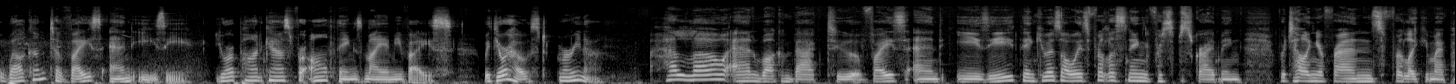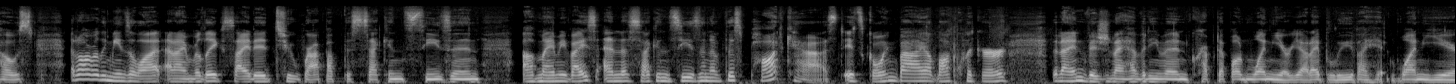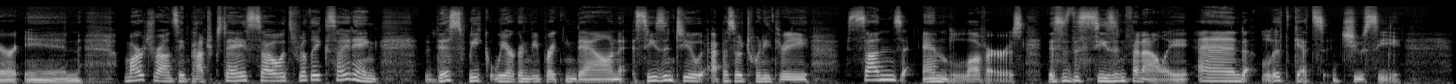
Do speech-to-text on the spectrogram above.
Welcome to Vice and Easy, your podcast for all things Miami Vice, with your host, Marina. Hello, and welcome back to Vice and Easy. Thank you, as always, for listening, for subscribing, for telling your friends, for liking my post. It all really means a lot, and I'm really excited to wrap up the second season of Miami Vice and the second season of this podcast. It's going by a lot quicker than I envisioned. I haven't even crept up on one year yet. I believe I hit one year in March around St. Patrick's Day, so it's really exciting. This week, we are going to be breaking down season two, episode 23 Sons and Lovers. This is the season finale, and it gets juicy.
